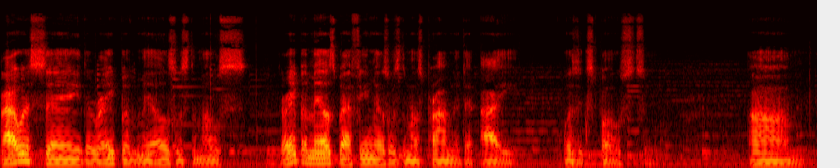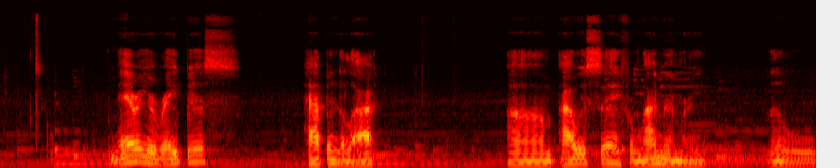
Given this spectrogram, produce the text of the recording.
I would say the rape of males was the most. The rape of males by females was the most prominent that I was exposed to. Um, marry a rapist happened a lot. Um, I would say, from my memory, the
